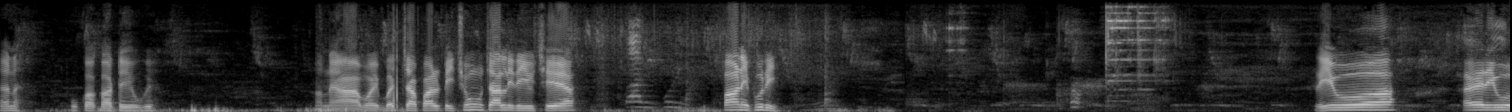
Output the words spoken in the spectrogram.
હે ને, ભૂકા કાઢે એવું છે. અને આ ભાઈ, બચ્ચા પાર્ટી શું ચાલી રહ્યું છે? પાણીપુરી. રીવો. અરે રીવો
